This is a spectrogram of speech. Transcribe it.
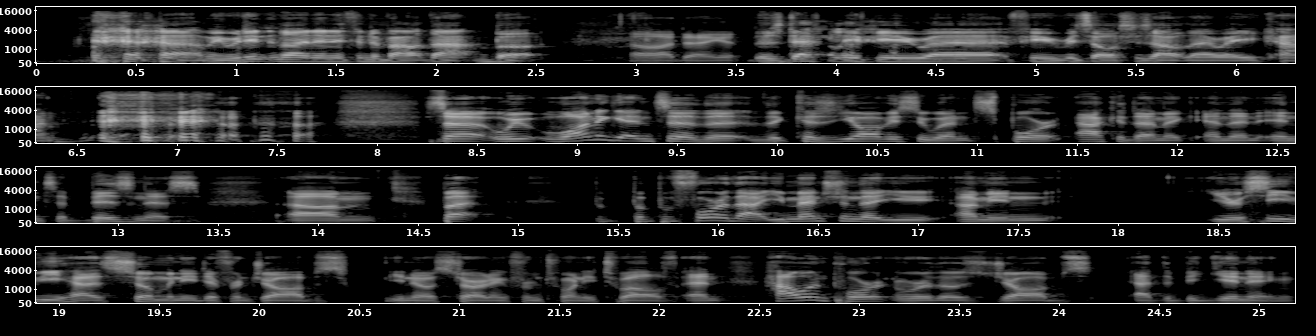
I mean, we didn't learn anything about that, but Oh, dang it. there's definitely a few uh, a few resources out there where you can. So we want to get into the because you obviously went sport, academic, and then into business. Um, but but before that, you mentioned that you, I mean, your CV has so many different jobs. You know, starting from 2012, and how important were those jobs at the beginning?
